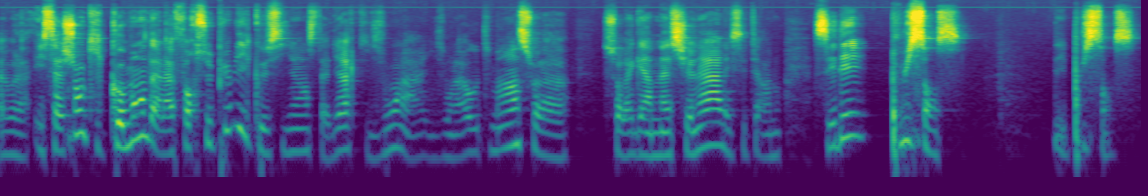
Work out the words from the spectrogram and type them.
Euh. Et sachant qu'ils commandent à la force publique aussi, hein, c'est-à-dire qu'ils ont, ont la haute main sur la, sur la garde nationale, etc. C'est des puissances. Des puissances.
